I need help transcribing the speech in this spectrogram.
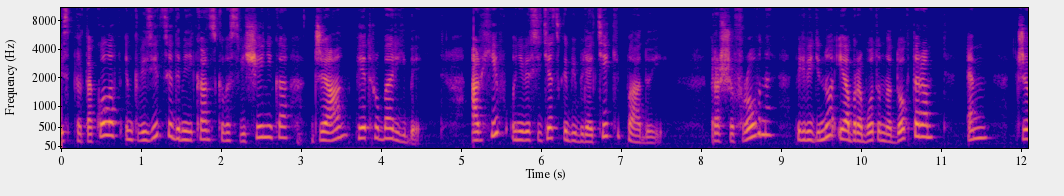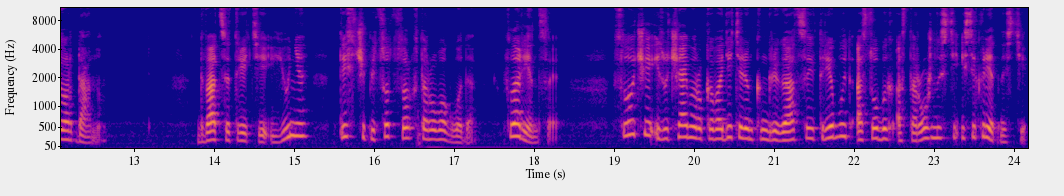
из протоколов инквизиции доминиканского священника Джиан Петро Барибе. Архив университетской библиотеки Падуи. Расшифровано, переведено и обработано доктором М. Джиордано. 23 июня 1542 года. Флоренция. Случай, изучаемый руководителем конгрегации, требует особых осторожности и секретности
